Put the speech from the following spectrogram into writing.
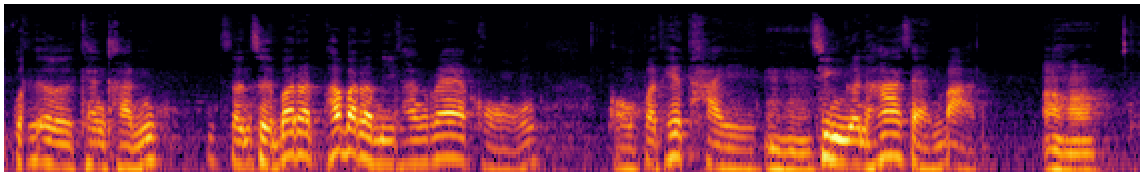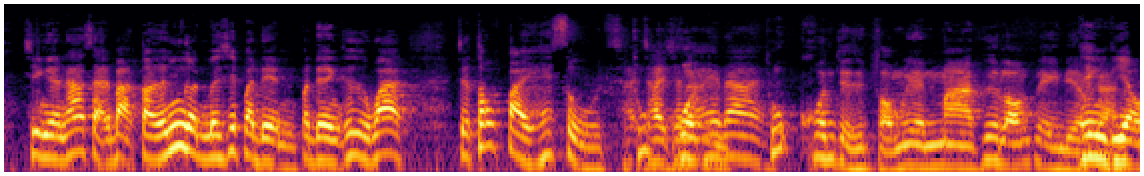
70กว่าเอ่อแข่งขันสรรเสริญพระบารมีครั้งแรกของของประเทศไทยอือฮึชิงเงิน 5 0 0แสนบาท อ่าฮะ ชิงเงิน 5 0 0แสนบาท ตอนนั้นเงินไม่ใช่ประเด็นประเด็นก็คือว่าจะต้องไปให้สู่ทุกชัยชคนนะให้ได้ ทุกคน 72 เรียนมาเพื่อร้องเพลงเดียวเพลกังเดียว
